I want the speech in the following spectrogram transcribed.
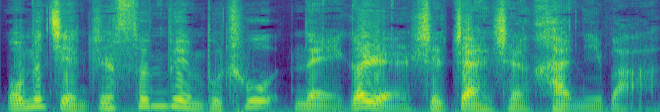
我们简直分辨不出哪个人是战神汉尼拔。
